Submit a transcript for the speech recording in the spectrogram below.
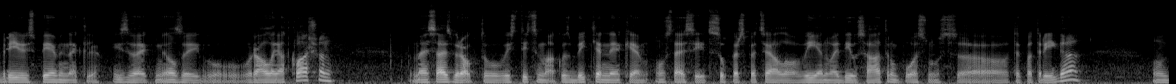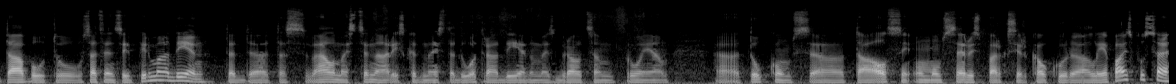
brīvības pieminiekļa izveikt milzīgu rallija atklāšanu. Mēs aizbrauktu visticamāk uz biķerniekiem, uztaisītu superspeciālo vienu vai divus ātrumu posmus uh, tepat Rīgā. Uh, un tā būtu sacensība pirmā diena, tad uh, tas vēlamais scenārijs, kad mēs tad otrā diena mēs braucam projām uh, Tukums, uh, Tālsi un mums servis parks ir kaut kur uh, Liepājas pusē.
